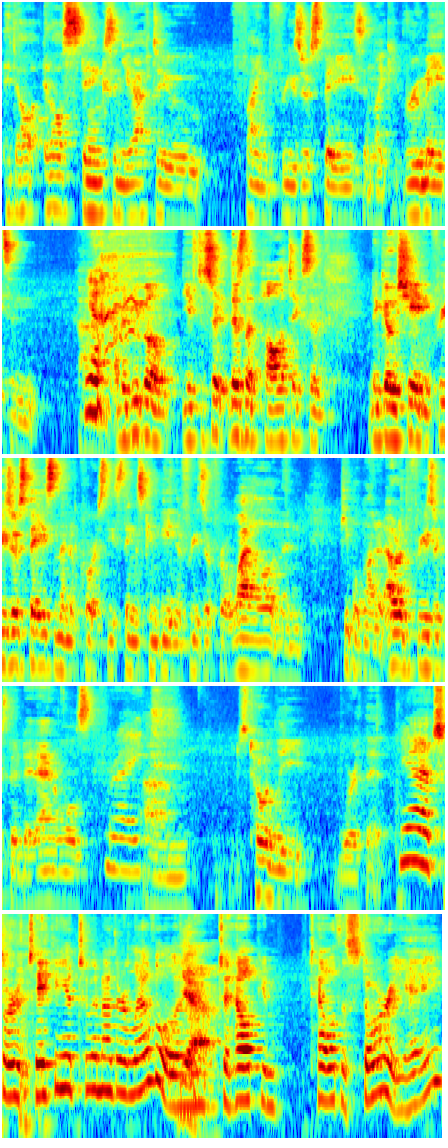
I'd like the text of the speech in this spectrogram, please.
it all it all stinks, and you have to find freezer space and like roommates and uh, Yeah. other people. You have to sort. There's the politics of negotiating freezer space, and then of course these things can be in the freezer for a while, and then people want it out of the freezer because they're dead animals. right. Um, it's totally worth it. yeah, it's sort of taking it to another level and Yeah. to help you tell the story, eh?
